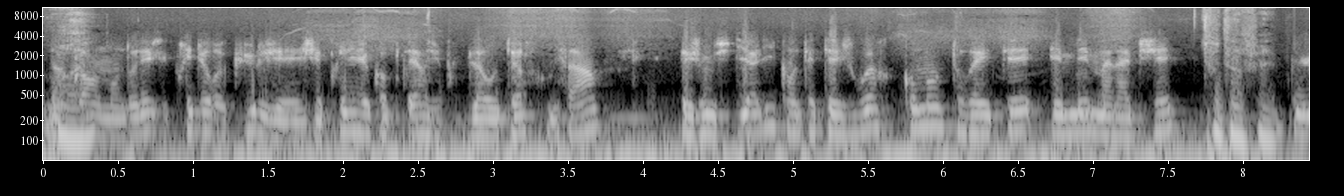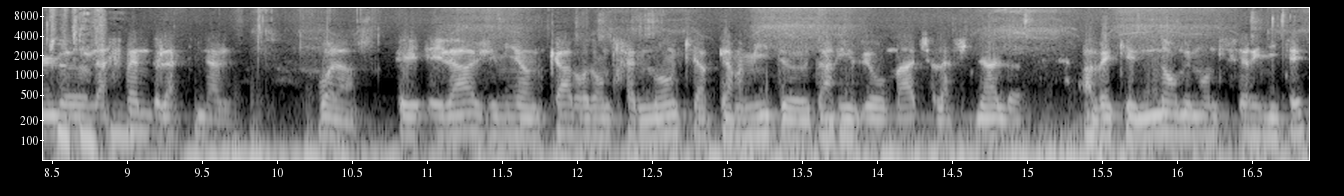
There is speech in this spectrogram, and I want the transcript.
D'accord, Ouais. à un moment donné, j'ai pris du recul, j'ai pris l'hélicoptère, j'ai pris de la hauteur comme ça. Et je me suis dit, Ali, quand tu étais joueur, comment tu aurais été aimé manager Tout à fait. le- Tout à la semaine de la finale? Voilà. Et, et là, j'ai mis un cadre d'entraînement qui a permis d'arriver au match, à la finale, avec énormément de sérénité.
